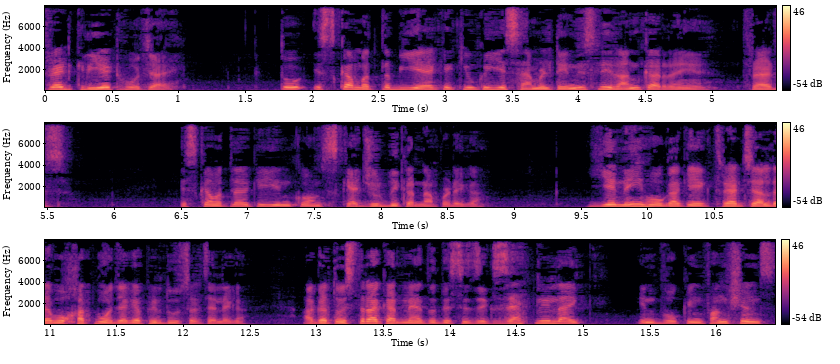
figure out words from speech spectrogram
تھریڈ کریٹ ہو جائے تو اس کا مطلب یہ ہے کہ کیونکہ یہ سائملٹینیسلی رن کر رہے ہیں تھریڈز اس کا مطلب ہے کہ ان کو ہم اسکیڈول بھی کرنا پڑے گا یہ نہیں ہوگا کہ ایک تھریڈ چل رہا ہے وہ ختم ہو جائے گا پھر دوسرا چلے گا اگر تو اس طرح کرنا ہے تو this is exactly like invoking functions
